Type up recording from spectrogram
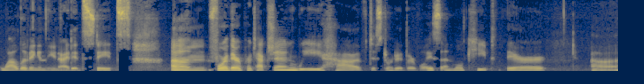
while living in the United States. Um, for their protection, we have distorted their voice and we'll keep their uh,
